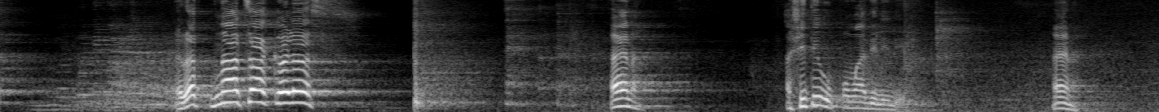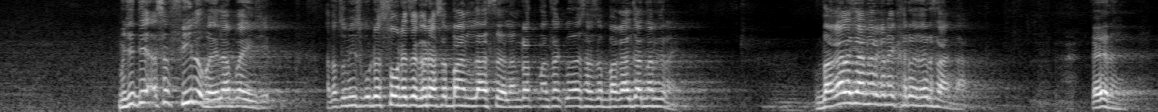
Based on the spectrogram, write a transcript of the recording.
रत्नाचा कळस. आहे ना? अशी ती उपमा दिलेली आहे. आहे ना? म्हणजे ते असं फील व्हायला पाहिजे. आता तुम्ही कुठं सोन्याचं घर असं बांधलं असेल आणि रत्नाचा कळस असं बघायला जाणार का नाही? बघायला जाणार का नाही? खरं खरं सांगा. आहे ना?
